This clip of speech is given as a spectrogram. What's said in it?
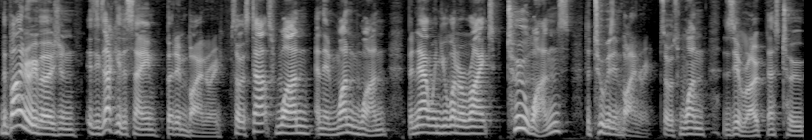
The binary version is exactly the same, but in binary. So it starts 1 and then 1, 1, but now when you want to write two ones, the 2 is in binary. So it's one, zero, that's 2,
